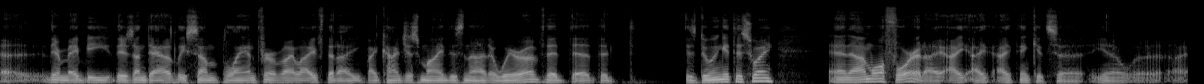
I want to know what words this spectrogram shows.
Uh, there may be, there's undoubtedly some plan for my life that I, my conscious mind is not aware of that, uh, that is doing it this way. And I'm all for it. I, I, I- I think it's a, you know, uh,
